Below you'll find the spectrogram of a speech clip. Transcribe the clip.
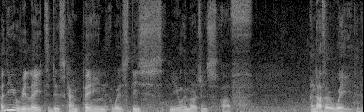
How do you relate this campaign with this new emergence of another way to do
